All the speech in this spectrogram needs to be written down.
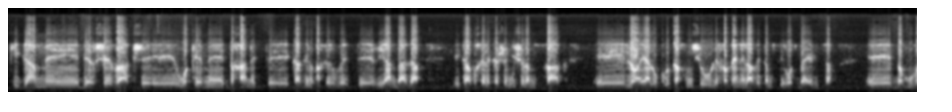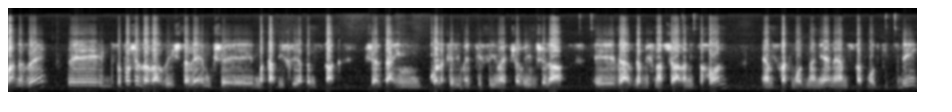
כי גם uh, באר שבע, כשוואקם uh, טחן את uh, קגלמאכר ואת uh, ריאן באגף, בעיקר בחלק השני של המשחק, uh, לא היה לו כל כך מישהו לכוון אליו את המסירות באמצע. Uh, במובן הזה, uh, בסופו של דבר זה השתלם כשמכבי הכריעה את המשחק, כשעלתה עם כל הכלים ההתקפיים האפשריים שלה, uh, ואז גם נכנס שער הניצחון. היה משחק מאוד מעניין, היה משחק מאוד קצבי.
